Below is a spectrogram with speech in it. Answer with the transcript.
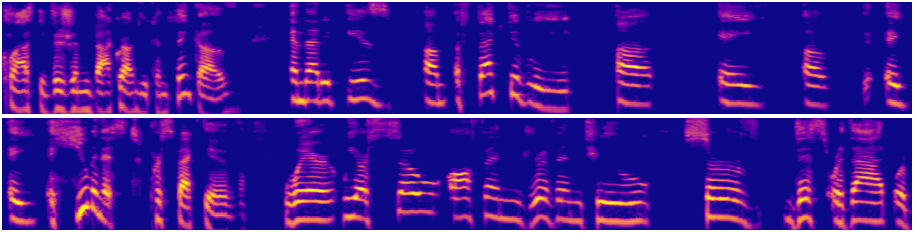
class division background you can think of, and that it is um, effectively uh, a, a, a, a humanist perspective where we are so often driven to serve this or that or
